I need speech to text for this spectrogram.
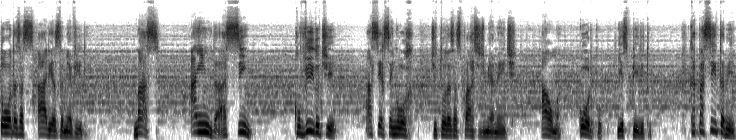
todas as áreas da minha vida. Mas, ainda assim, convido-te a ser Senhor de todas as partes de minha mente, alma, corpo e espírito. Capacita-me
